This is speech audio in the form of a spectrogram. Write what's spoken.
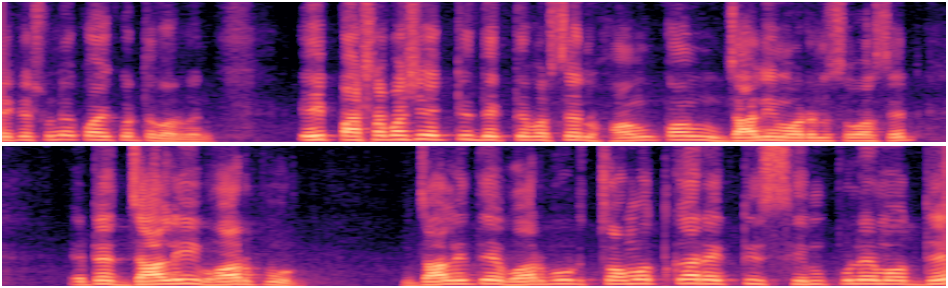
দেখে শুনে ক্রয় করতে পারবেন। এই পাশাপাশি একটি দেখতে পাচ্ছেন হংকং জালি মডেল সোফা সেট এটা জালি ভরপুর। জালিতে ভরপুর চমৎকার একটি সিম্পলের মধ্যে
